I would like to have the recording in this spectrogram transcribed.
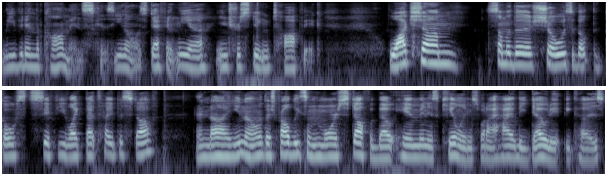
leave it in the comments cuz you know, it's definitely a interesting topic. Watch um some of the shows about the ghosts if you like that type of stuff. And uh you know, there's probably some more stuff about him and his killings, but I highly doubt it because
